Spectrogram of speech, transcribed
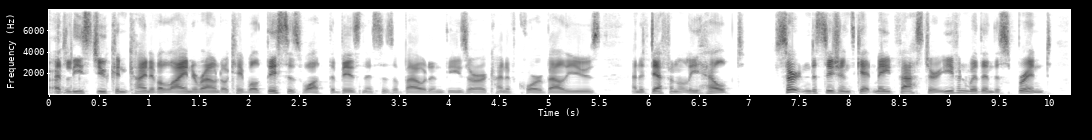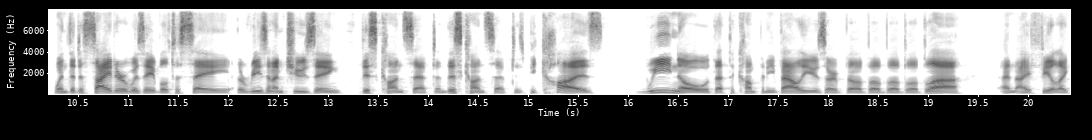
at least you can kind of align around, okay, well, this is what the business is about, and these are our kind of core values. And it definitely helped certain decisions get made faster, even within the sprint, when the decider was able to say, the reason I'm choosing this concept and this concept is because we know that the company values are blah, blah, blah, blah, blah. And I feel like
